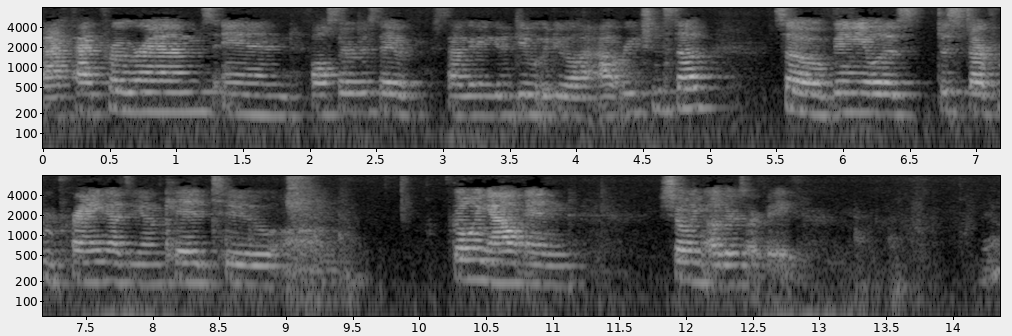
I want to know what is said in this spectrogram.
backpack programs and fall service day. So I'm gonna get to do what we do a lot of outreach and stuff. So being able to just start from praying as a young kid to um, going out and showing others our faith. Yeah.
